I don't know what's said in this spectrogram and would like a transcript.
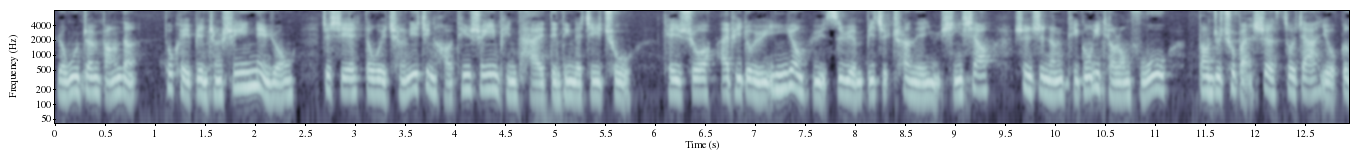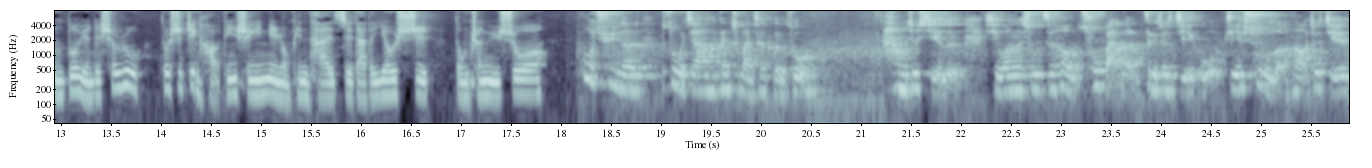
人物专访等，都可以变成声音内容。这些都为成立静好听声音平台奠定了基础。可以说，IP 多于应用与资源彼此串联与行销，甚至能提供一条龙服务，帮助出版社、作家有更多元的收入，都是静好听声音内容平台最大的优势。董成宇说：“过去呢，作家跟出版社合作。”他们就写了，写完了书之后出版了，这个就是结果结束了哈，就结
